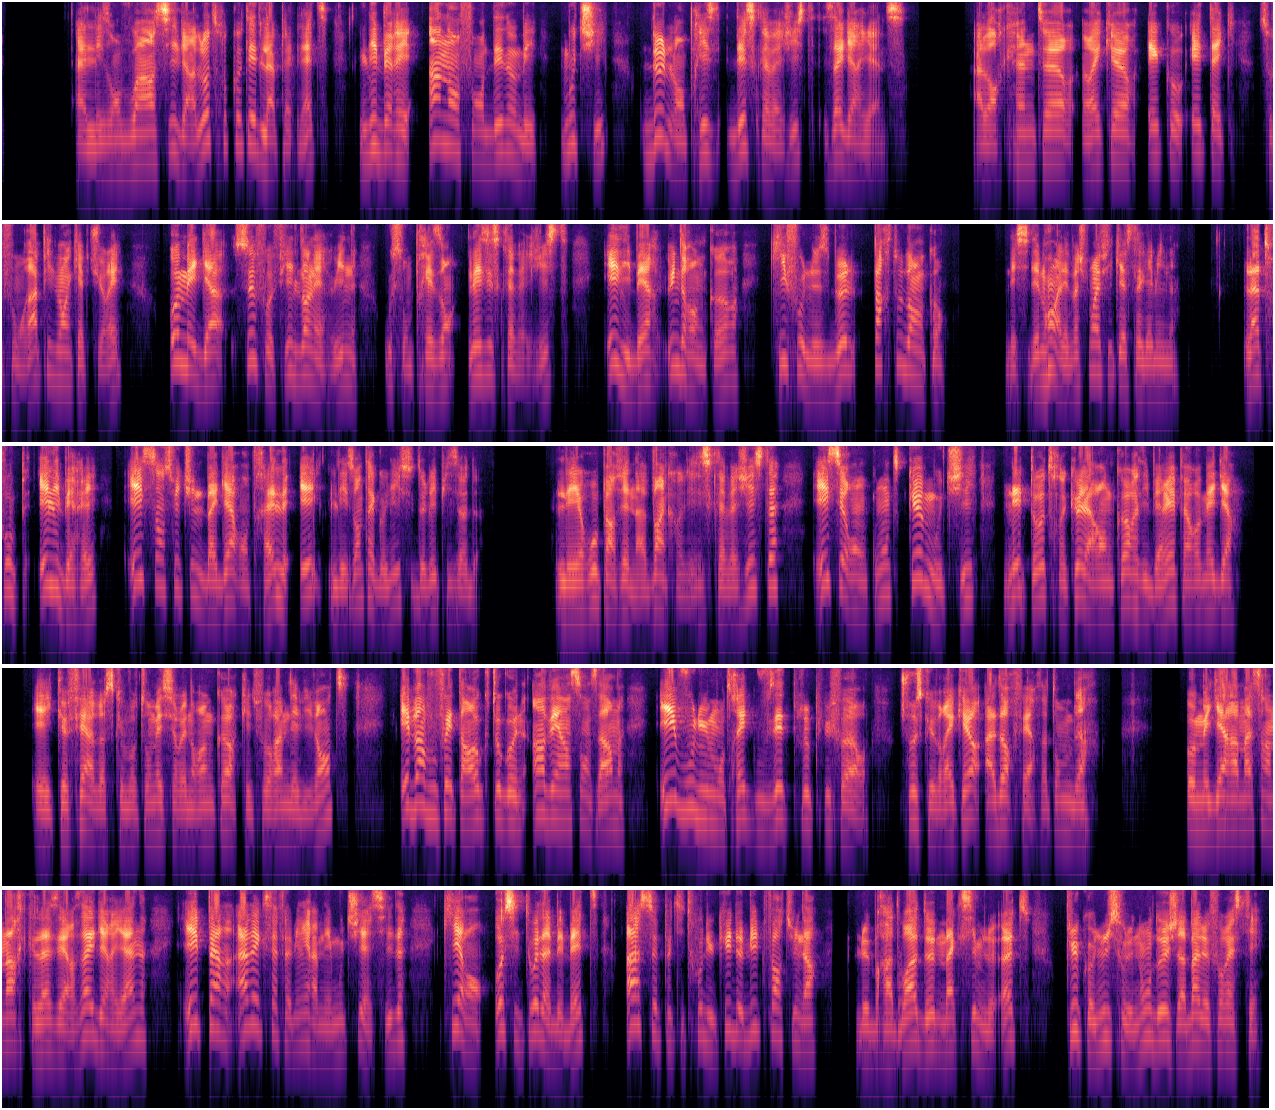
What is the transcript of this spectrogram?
Elle les envoie ainsi vers l'autre côté de la planète, libérer un enfant dénommé Muchi de l'emprise d'esclavagistes Zagarians. Alors que Hunter, Wrecker, Echo et Tech se font rapidement capturer, Omega se faufile dans les ruines où sont présents les esclavagistes et libère une rancor qui fout le sbeul partout dans le camp. Décidément, elle est vachement efficace, la gamine. La troupe est libérée et s'ensuit une bagarre entre elle et les antagonistes de l'épisode. Les héros parviennent à vaincre les esclavagistes et se rendent compte que Muchi n'est autre que la rancor libérée par Omega. Et que faire lorsque vous tombez sur une rancor qu'il faut ramener vivante? Eh ben, vous faites un octogone 1v1 sans armes et vous lui montrez que vous êtes le plus fort. Chose que Breaker adore faire, ça tombe bien. Omega ramasse un arc laser Zagarian et part avec sa famille ramener Muchi Acide, qui rend aussitôt la bébête à ce petit trou du cul de Big Fortuna, le bras droit de Maxime le Hutt, plus connu sous le nom de Jabba le Forestier.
